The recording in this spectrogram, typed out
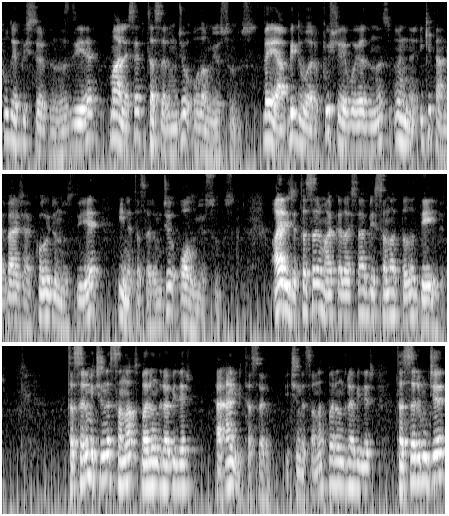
pul yapıştırdınız diye maalesef tasarımcı olamıyorsunuz. Veya bir duvarı fuşyaya boyadınız, önüne 2 tane berjer koydunuz diye yine tasarımcı olmuyorsunuz. Ayrıca tasarım arkadaşlar bir sanat dalı değildir. Tasarım içinde sanat barındırabilir. Herhangi bir tasarım içinde sanat barındırabilir. Tasarımcı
